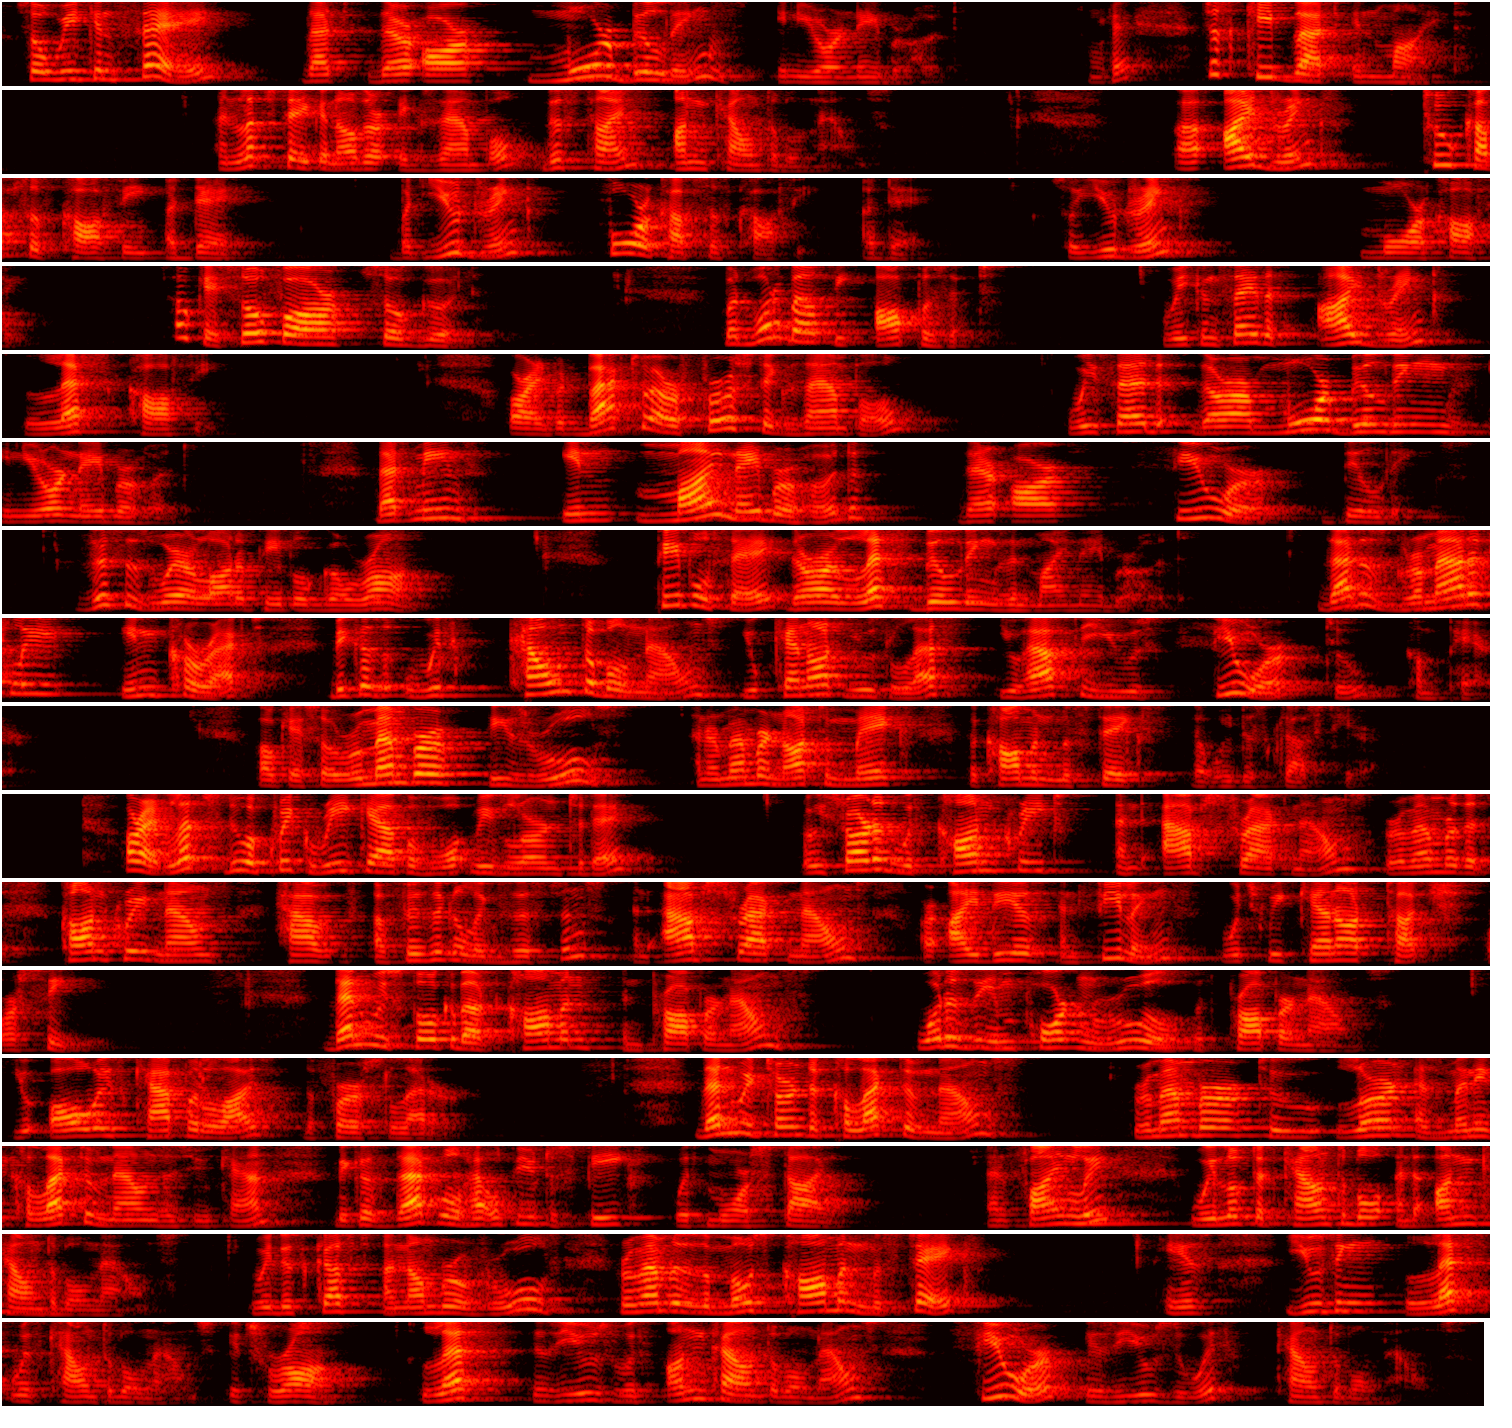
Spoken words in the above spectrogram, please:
So we can say that there are more buildings in your neighborhood. Okay? Just keep that in mind. And let's take another example, this time uncountable nouns. Uh, I drink two cups of coffee a day, but you drink four cups of coffee a day. So you drink more coffee. Okay, so far, so good. But what about the opposite? We can say that I drink less coffee. All right, but back to our first example, we said there are more buildings in your neighborhood. That means in my neighborhood, there are fewer buildings. This is where a lot of people go wrong. people say there are less buildings in my neighborhood. That is grammatically incorrect because with countable nouns, you cannot use less, you have to use fewer to compare. Okay, so remember these rules and remember not to make the common mistakes that we discussed here. All right, let's do a quick recap of what we've learned today. We started with concrete and abstract nouns. Remember that concrete nouns have a physical existence and abstract nouns are ideas and feelings which we cannot touch or see. Then we spoke about common and proper nouns. What is the important rule with proper nouns? You always capitalize the first letter. Then we turn to collective nouns. Remember to learn as many collective nouns as you can because that will help you to speak with more style. And finally, we looked at countable and uncountable nouns. We discussed a number of rules. Remember that the most common mistake is using less with countable nouns. It's wrong. Less is used with uncountable nouns. Fewer is used with countable nouns.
